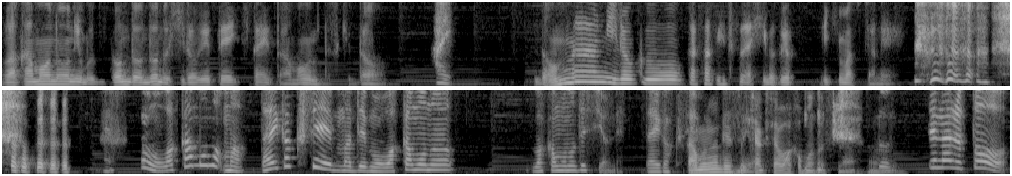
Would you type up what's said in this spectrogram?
若者にもどんどんどんどん広げていきたいとは思うんですけどはい。どんな魅力を掲げたら広げていきますかね？でも若者、まあ大学生までも若者、若者ですよね。大学生。若者ですよめちゃくちゃ若者ですね。うんってなると、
